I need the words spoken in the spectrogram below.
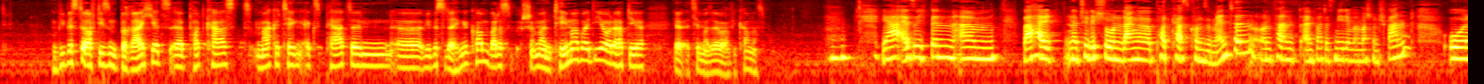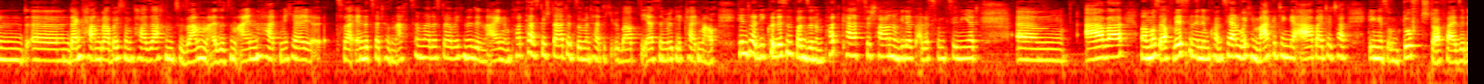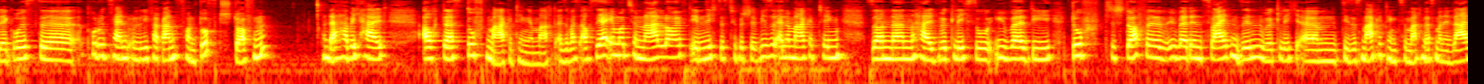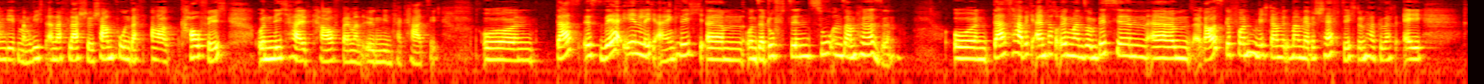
Und wie bist du auf diesem Bereich jetzt äh, Podcast, Marketing, Expertin, äh, wie bist du da hingekommen? War das schon immer ein Thema bei dir oder habt ihr ja, erzähl mal selber, wie kam das? Ja, also ich bin, ähm, war halt natürlich schon lange Podcast-Konsumentin und fand einfach das Medium immer schon spannend. Und äh, dann kamen, glaube ich, so ein paar Sachen zusammen. Also zum einen hat Michael, zwar Ende 2018 war das, glaube ich, ne, den eigenen Podcast gestartet. Somit hatte ich überhaupt die erste Möglichkeit, mal auch hinter die Kulissen von so einem Podcast zu schauen und wie das alles funktioniert. Ähm, aber man muss auch wissen, in dem Konzern, wo ich im Marketing gearbeitet habe, ging es um Duftstoffe, also der größte Produzent und Lieferant von Duftstoffen. Und da habe ich halt auch das Duftmarketing gemacht. Also was auch sehr emotional läuft, eben nicht das typische visuelle Marketing, sondern halt wirklich so über die Duftstoffe, über den zweiten Sinn wirklich ähm, dieses Marketing zu machen, dass man in den Laden geht, man riecht an der Flasche Shampoo und sagt, ah, kaufe ich und nicht halt kauft, weil man irgendwie ein Plakat sieht. Und das ist sehr ähnlich eigentlich ähm, unser Duftsinn zu unserem Hörsinn. Und das habe ich einfach irgendwann so ein bisschen ähm, rausgefunden, mich damit immer mehr beschäftigt und habe gesagt, ey,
